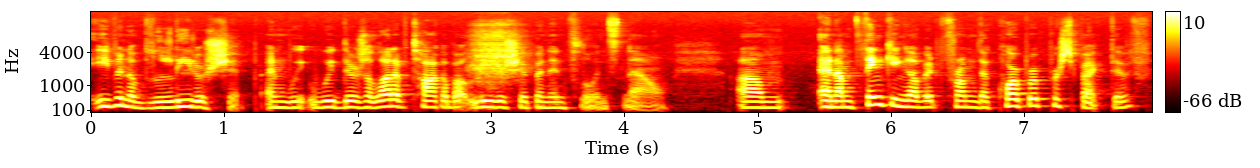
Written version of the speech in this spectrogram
even of leadership. And we, we there's a lot of talk about leadership and influence now. Um, and I'm thinking of it from the corporate perspective,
